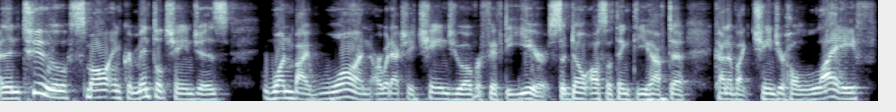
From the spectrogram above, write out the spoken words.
And then two, small incremental changes one by one are what actually change you over 50 years. So don't also think that you have to kind of like change your whole life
